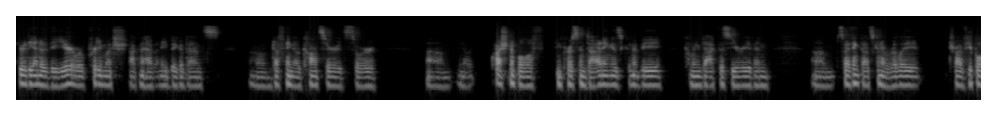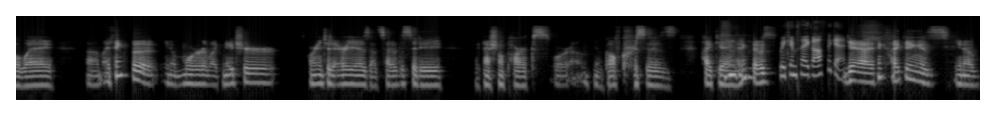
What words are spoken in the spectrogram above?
through the end of the year, we're pretty much not going to have any big events. Um, definitely no concerts or, um, you know, questionable if in-person dining is going to be coming back this year even. Um, so I think that's going to really drive people away. Um, I think the, you know, more like nature oriented areas outside of the city, like national parks or um, you know, golf courses, hiking. I think those we can play golf again. Yeah, I think hiking is you know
